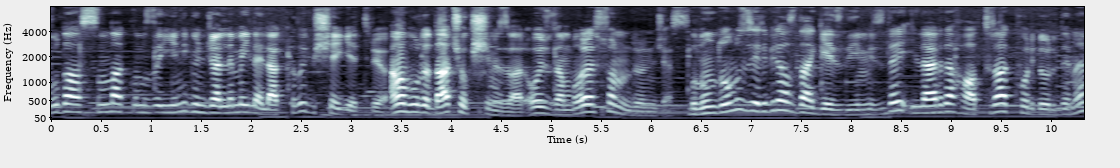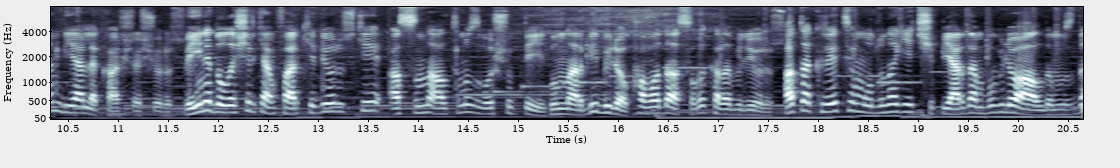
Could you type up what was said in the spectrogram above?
bu da aslında aklımıza yeni güncelleme ile alakalı bir şey getiriyor. Ama burada daha çok işimiz var. O yüzden buraya sonra döneceğiz. Bulunduğumuz yeri biraz daha gezdiğimizde ileride hatıra koridoru denen bir yerle karşılaşıyoruz. Ve yine dolaşırken fark ediyoruz ki aslında altımız boşluk değil. Bunlar bir blok havada asılı kalabiliyoruz. Hatta creative moduna geçip yerden bu bloğu aldığımızda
